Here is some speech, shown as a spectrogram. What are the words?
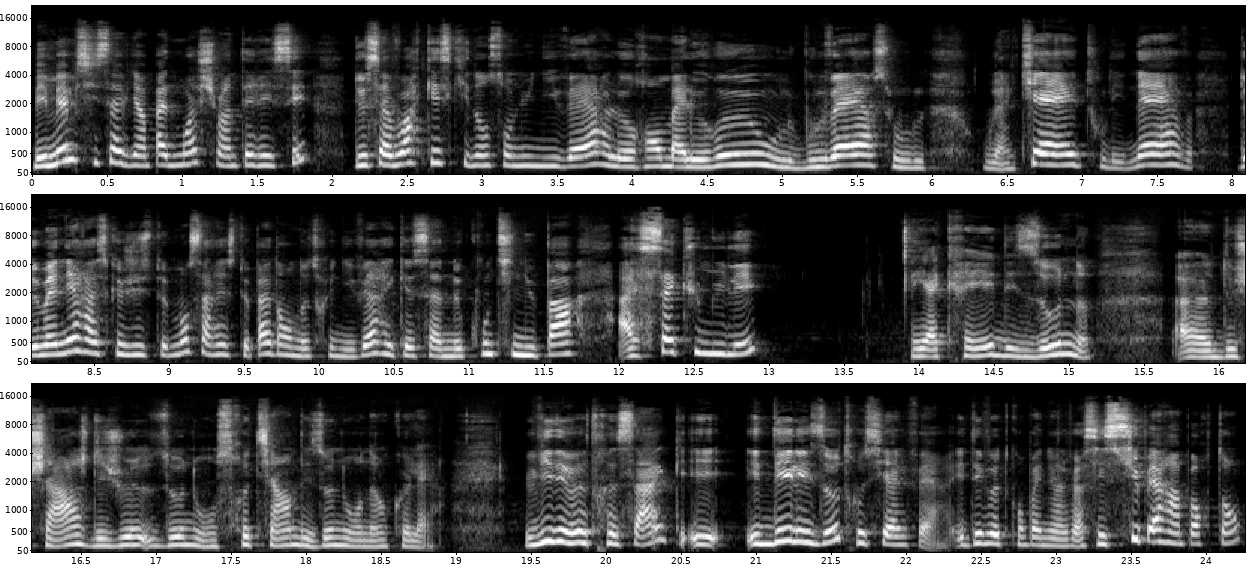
mais même si ça vient pas de moi, je suis intéressée de savoir qu'est-ce qui dans son univers le rend malheureux ou le bouleverse ou, ou l'inquiète ou l'énerve, de manière à ce que justement ça reste pas dans notre univers et que ça ne continue pas à s'accumuler et à créer des zones euh, de charge, des zones où on se retient, des zones où on est en colère. Videz votre sac et aidez les autres aussi à le faire. Aidez votre compagnon à le faire. C'est super important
